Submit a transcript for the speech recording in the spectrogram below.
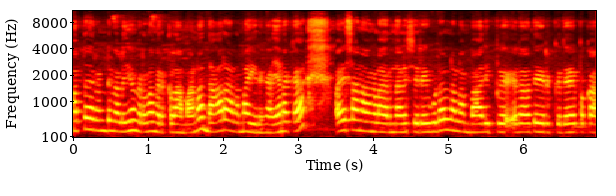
மற்ற ரெண்டு வேளையும் விரதம் இருக்கலாமான்னா தாராளமாக இருங்க. எனக்கு வயசானவங்களாக இருந்தாலும் சரி உடல்நலம் பாதிப்பு ஏதாவது இருக்குது இப்போ கா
